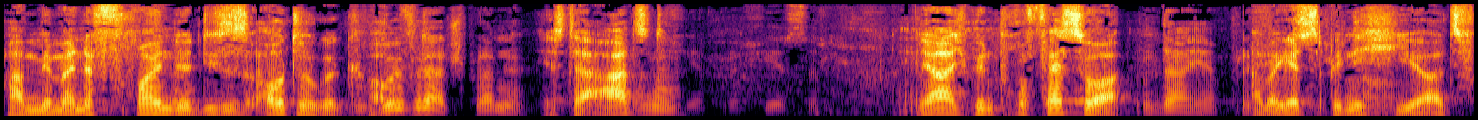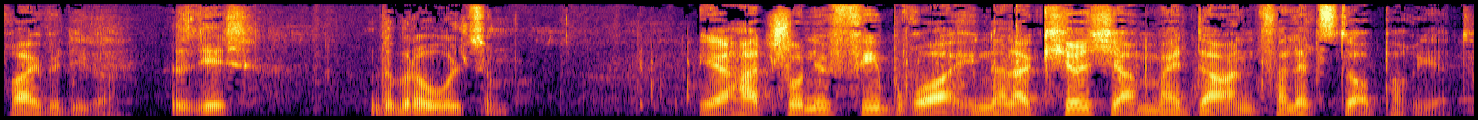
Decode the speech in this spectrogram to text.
haben mir meine Freunde dieses Auto gekauft. Ist er Arzt? Ja, ich bin Professor, aber jetzt bin ich hier als Freiwilliger. Er hat schon im Februar in einer Kirche am Maidan Verletzte operiert.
